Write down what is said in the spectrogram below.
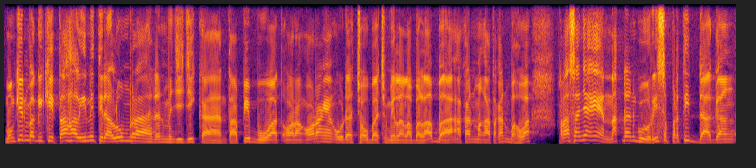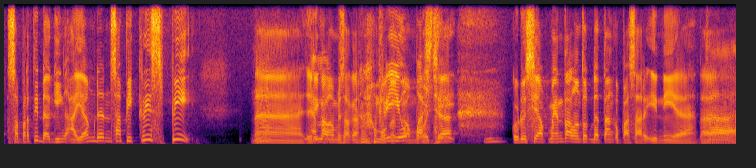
Mungkin bagi kita hal ini tidak lumrah dan menjijikan, tapi buat orang-orang yang udah coba cemilan laba-laba akan mengatakan bahwa rasanya enak dan gurih seperti dagang seperti daging ayam dan sapi crispy. Nah, jadi Emang kalau misalkan kamu ke Kamboja, pasti. kudu siap mental untuk datang ke pasar ini ya. Nah, Nah.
